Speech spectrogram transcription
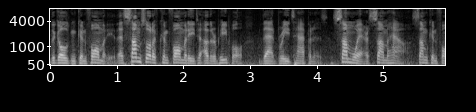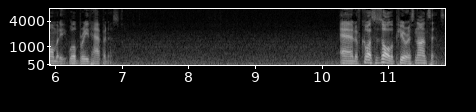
the golden conformity. There's some sort of conformity to other people that breeds happiness. Somewhere, somehow, some conformity will breed happiness. And of course, it's all the purest nonsense.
